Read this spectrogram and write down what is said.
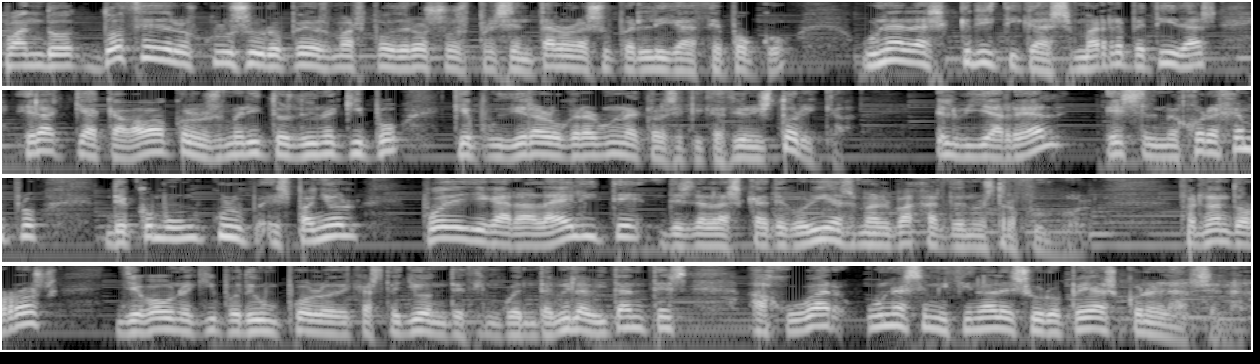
Cuando 12 de los clubes europeos más poderosos presentaron la Superliga hace poco, una de las críticas más repetidas era que acababa con los méritos de un equipo que pudiera lograr una clasificación histórica. El Villarreal es el mejor ejemplo de cómo un club español puede llegar a la élite desde las categorías más bajas de nuestro fútbol. Fernando Ross llevó a un equipo de un pueblo de Castellón de 50.000 habitantes a jugar unas semifinales europeas con el Arsenal.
